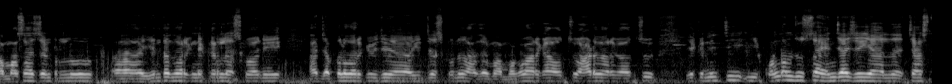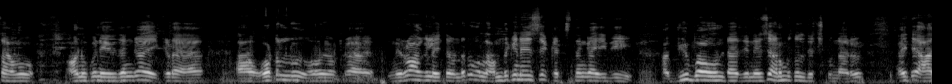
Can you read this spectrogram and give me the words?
ఆ మసాజ్ సెంటర్లు ఇంత వరకు నిక్కర్లు వేసుకొని ఆ జబ్బల వరకు ఇది ఇది చేసుకొని అది మా మగవారు కావచ్చు ఆడవారు కావచ్చు ఇక్కడ నుంచి ఈ కొండలు చూస్తా ఎంజాయ్ చేయాలి చేస్తాము అనుకునే విధంగా ఇక్కడ ఆ హోటల్ యొక్క నిర్వాహకులు అయితే ఉండరు. వాళ్ళు అందుకనేసి ఖచ్చితంగా ఇది ఆ వ్యూ బాగుంటుంది అనేసి అనుమతులు తెచ్చుకున్నారు. అయితే ఆ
